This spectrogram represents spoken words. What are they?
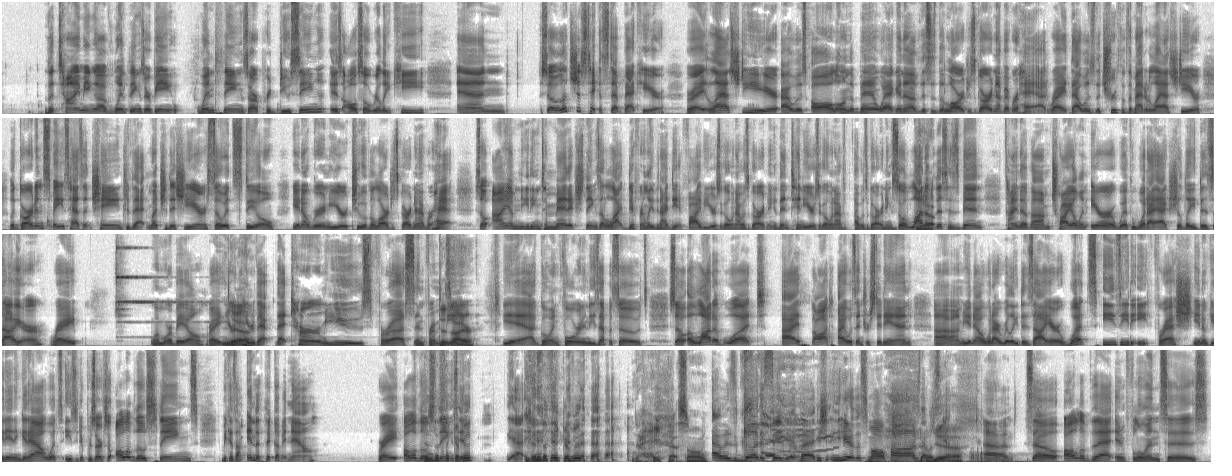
the timing of when things are being when things are producing is also really key, and so let's just take a step back here, right? Last year, I was all on the bandwagon of this is the largest garden I've ever had, right? That was the truth of the matter last year. The garden space hasn't changed that much this year, so it's still, you know, we're in year two of the largest garden I ever had. So I am needing to manage things a lot differently than I did five years ago when I was gardening, than 10 years ago when I, I was gardening. So a lot Yeah. of this has been kind of um, trial and error with what I actually desire, right? One more bell, right? You're Yeah. gonna hear that that term used for us and from Desire. me. Yeah, going forward in these episodes. So a lot of what I thought I was interested in, um, you know, what I really desire, what's easy to eat fresh, you know, get in and get out, what's easy to preserve. So all of those things, because I'm in the thick of it now, right? All of those In the things. thick of it? Yeah. In the thick of it. I hate that song. I was gonna sing it, but did you, you hear the small pause? That was Yeah. Um, so all of that influences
